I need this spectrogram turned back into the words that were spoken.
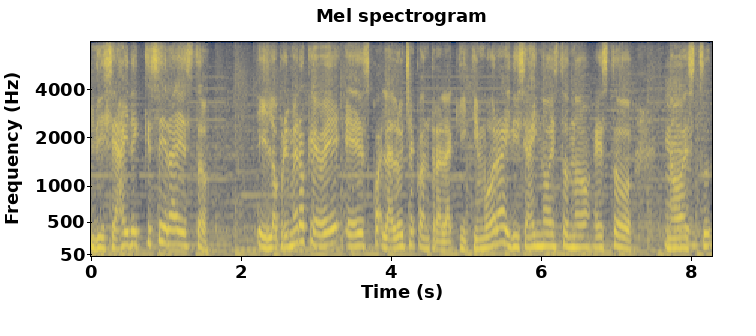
y dice, ay, ¿de qué será esto? Y lo primero que ve es la lucha contra la Kikimora y dice, ay, no, esto no, esto no, esto...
